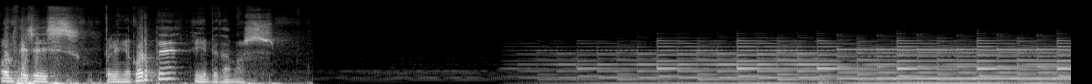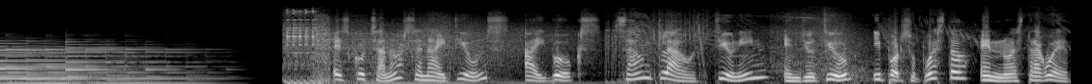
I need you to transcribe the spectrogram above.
11-6, pequeño corte y empezamos. Escúchanos en iTunes, iBooks, SoundCloud, TuneIn, en YouTube y por supuesto en nuestra web,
